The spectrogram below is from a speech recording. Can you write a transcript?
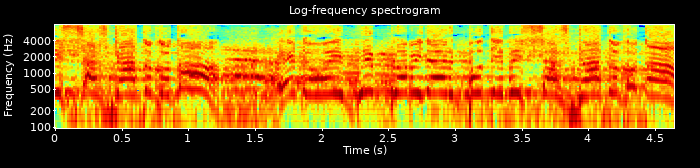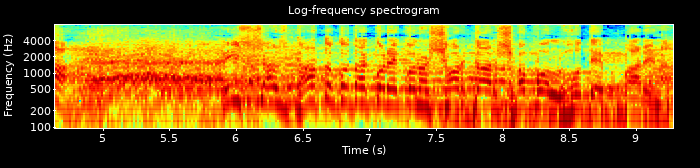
বিশ্বাসঘাতকতা। এটা ওই বিপ্লবীদের প্রতি বিশ্বাসঘাতকতা। বিশ্বাসঘাতকতা করে কোনো সরকার সফল হতে পারে না।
